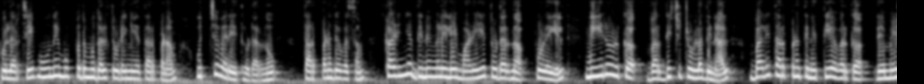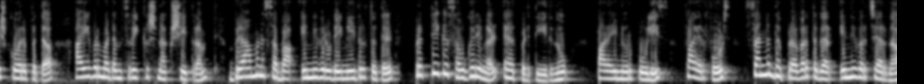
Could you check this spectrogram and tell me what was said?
പുലർച്ചെ മൂന്ന് മുപ്പത് മുതൽ തുടങ്ങിയ തർപ്പണം ഉച്ചവരെ തുടർന്നു. തർപ്പണ ദിവസം കഴിഞ്ഞ ദിനങ്ങളിലെ മഴയെ തുടർന്ന് പുഴയിൽ നീരൊഴുക്ക് വർദ്ധിച്ചിട്ടുള്ളതിനാൽ ബലിതർപ്പണത്തിനെത്തിയവർക്ക് രമേശ് കോരപ്പത്ത് ഐവർമഠം ശ്രീകൃഷ്ണ ക്ഷേത്രം ബ്രാഹ്മണസഭ എന്നിവരുടെ നേതൃത്വത്തിൽ പ്രത്യേക സൌകര്യങ്ങൾ ഏർപ്പെടുത്തിയിരുന്നു. പഴയന്നൂർ പോലീസ് ഫയർഫോഴ്സ് സന്നദ്ധ പ്രവർത്തകർ എന്നിവർ ചേർന്ന്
